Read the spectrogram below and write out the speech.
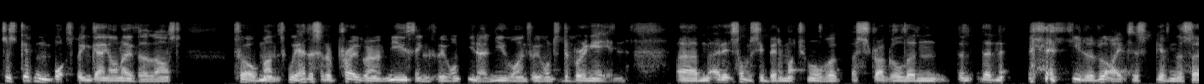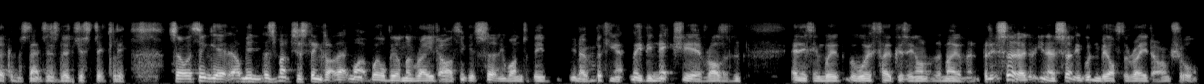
Just given what's been going on over the last 12 months, we had a sort of program of new things we want, you know, new wines we wanted to bring in. Um, and it's obviously been a much more of a, a struggle than, than, than you'd have liked, just given the circumstances logistically. So I think, yeah, I mean, as much as things like that might well be on the radar, I think it's certainly one to be, you know, looking at maybe next year rather than anything we're, we're focusing on at the moment. But it certainly, you know, certainly wouldn't be off the radar, I'm sure.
